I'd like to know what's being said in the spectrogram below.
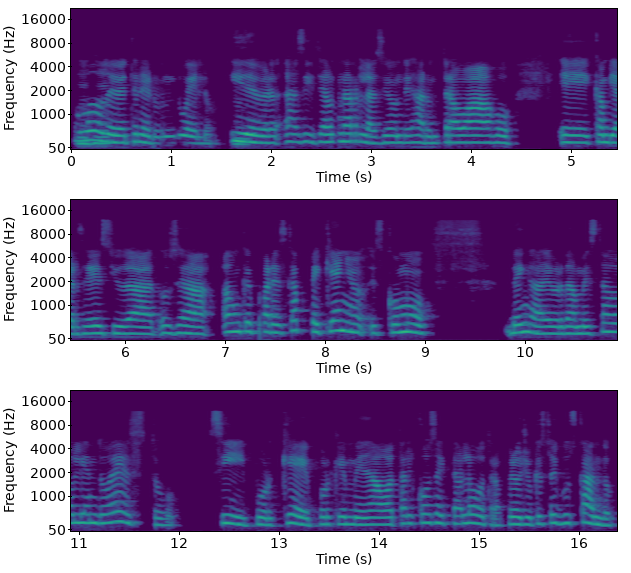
todo Ujú, debe tener un duelo, y mm, de verdad, así sea una relación, dejar un trabajo, eh, cambiarse de ciudad, o sea, aunque parezca pequeño, es como, venga, de verdad me está doliendo esto. Sí, ¿por qué? Porque me daba tal cosa y tal otra, pero yo qué estoy buscando,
